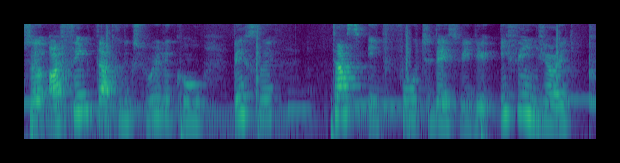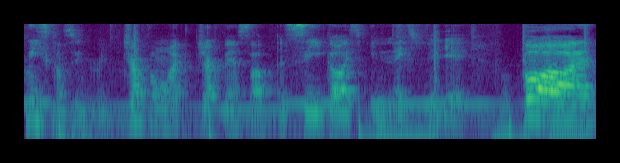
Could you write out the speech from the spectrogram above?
so I think that looks really cool. Basically that's it for today's video. If you enjoyed, please consider it. Drop a like, drop me a sub and see you guys in the next video. Bye!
